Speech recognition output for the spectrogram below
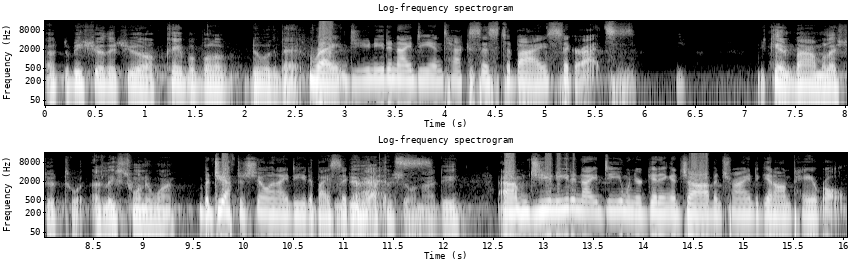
uh, to be sure that you are capable of doing that. Right. Do you need an ID in Texas to buy cigarettes? You can't buy them unless you're tw- at least 21. But do you have to show an ID to buy cigarettes? You have to show an ID. Um, do you need an ID when you're getting a job and trying to get on payroll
